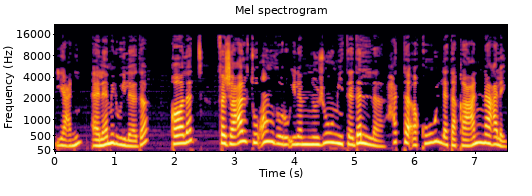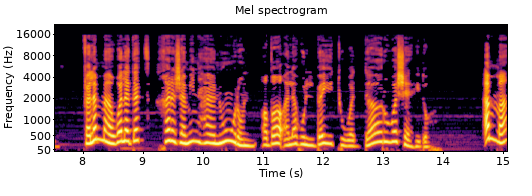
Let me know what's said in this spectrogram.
يعني آلام الولادة قالت فجعلت أنظر إلى النجوم تدلى حتى أقول لتقعن علي فلما ولدت خرج منها نور أضاء له البيت والدار وشاهده. أما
